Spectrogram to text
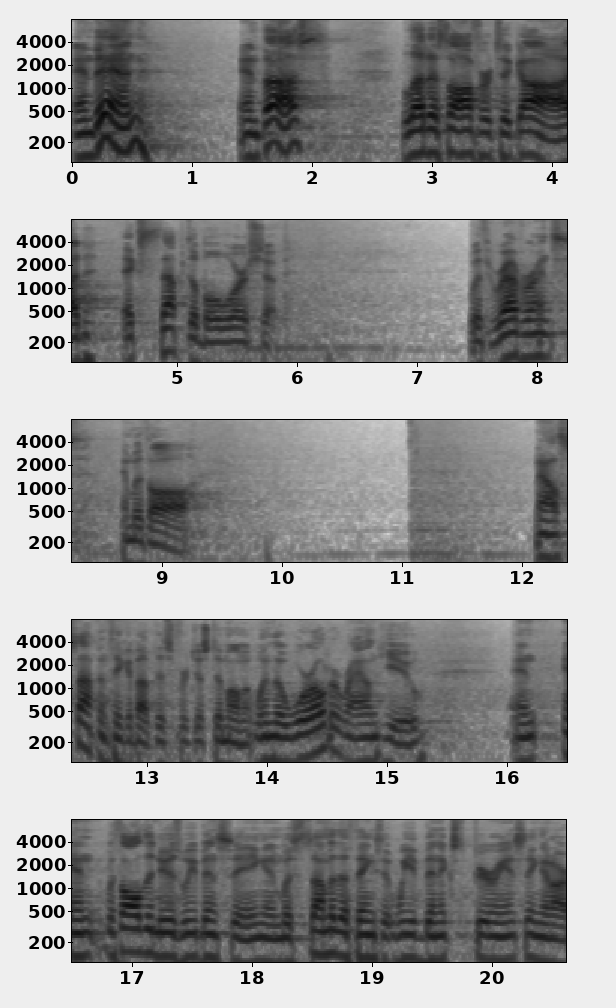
And then, and thus, let us offer to God acceptable worship with reverence and with awe. Now, I'll stop and think about this for just a moment. When the world around you, and, and with all the news we've been seeing, and with some of the things that we've been experiencing in our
